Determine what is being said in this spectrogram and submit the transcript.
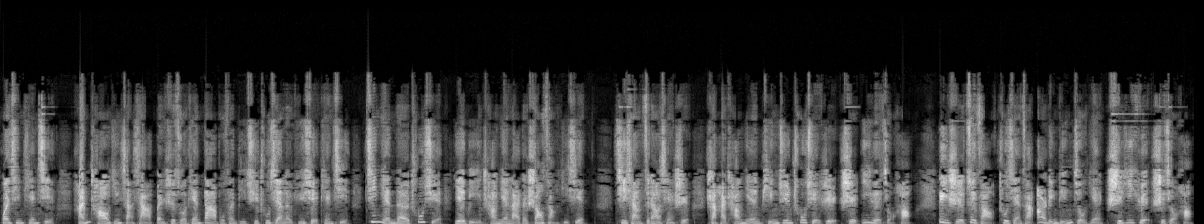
关心天气，寒潮影响下，本市昨天大部分地区出现了雨雪天气。今年的初雪也比常年来的稍早一些。气象资料显示，上海常年平均初雪日是一月九号，历史最早出现在二零零九年十一月十九号。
